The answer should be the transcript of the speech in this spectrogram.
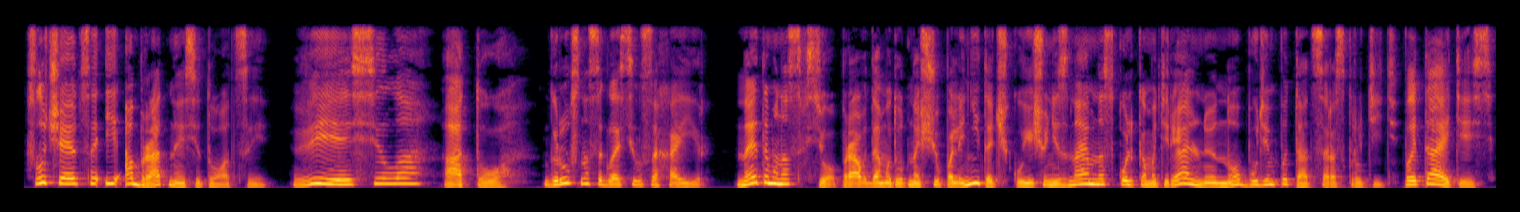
Случаются и обратные ситуации. «Весело. А то...» – грустно согласился Хаир. На этом у нас все. Правда, мы тут нащупали ниточку, еще не знаем, насколько материальную, но будем пытаться раскрутить. Пытайтесь.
